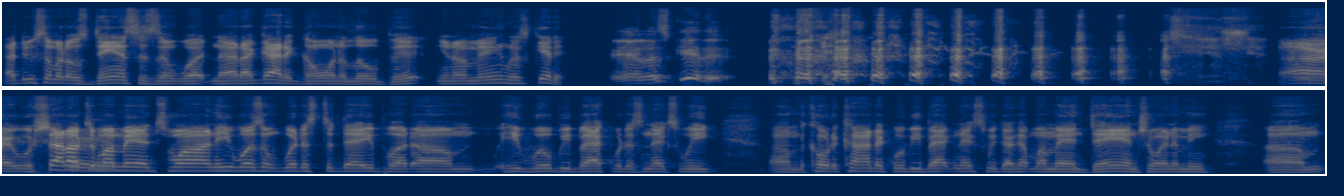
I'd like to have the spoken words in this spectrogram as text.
I do some of those dances and whatnot. I got it going a little bit. You know what I mean? Let's get it. Yeah, let's get it. All right. Well, shout out to my man Twan. He wasn't with us today, but um, he will be back with us next week. Um, the code of conduct will be back next week. I got my man Dan joining me. Um,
